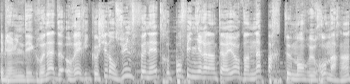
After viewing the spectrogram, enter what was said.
Eh bien, une des grenades aurait ricoché dans une fenêtre pour finir à l'intérieur d'un appartement rue Romarin.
